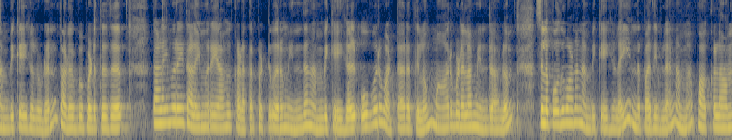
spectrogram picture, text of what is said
நம்பிக்கைகளுடன் தொடர்பு படுத்துது. தலைமுறை தலைமுறையாக கடத்தப்பட்டு வரும் இந்த நம்பிக்கைகள் ஒவ்வொரு வட்டாரத்திலும் மாறுபடலாம் என்றாலும் சில பொதுவான நம்பிக்கைகளை இந்த பதிவில் நம்ம பார்க்கலாம்.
